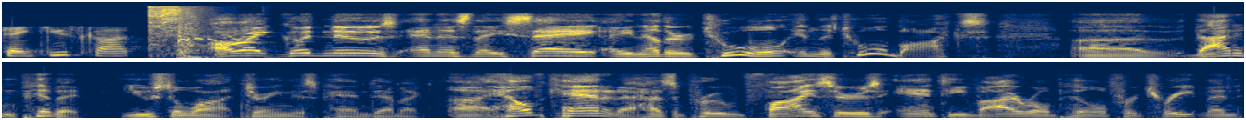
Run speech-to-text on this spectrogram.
Thank you, Scott. All right, good news. And as they say, another tool in the toolbox. Uh, that and Pivot used a lot during this pandemic. Uh, Health Canada has approved Pfizer's antiviral pill for treatment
